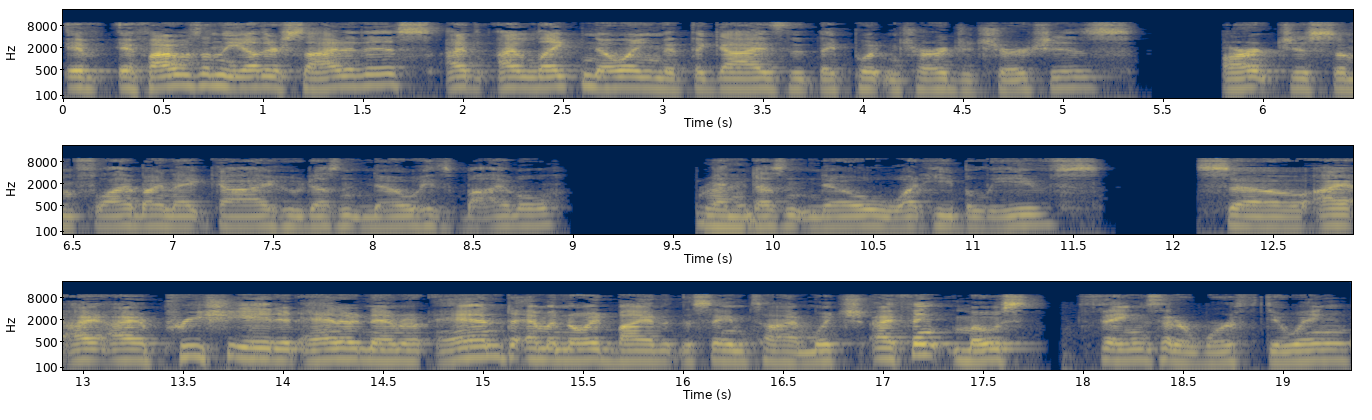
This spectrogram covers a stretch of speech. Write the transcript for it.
if if I was on the other side of this, I I like knowing that the guys that they put in charge of churches aren't just some fly by night guy who doesn't know his Bible right. and doesn't know what he believes. So I, I, I appreciate it and, and am annoyed by it at the same time, which I think most things that are worth doing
